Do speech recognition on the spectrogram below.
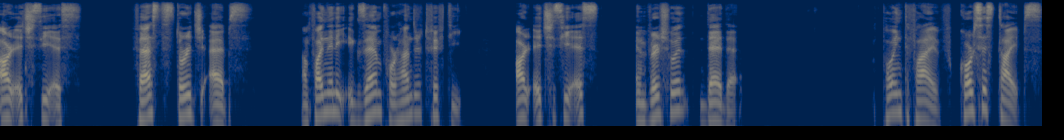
RHCS Fast Storage Apps. And finally Exam 450 RHCS in Virtual Data Point 5 Courses Types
